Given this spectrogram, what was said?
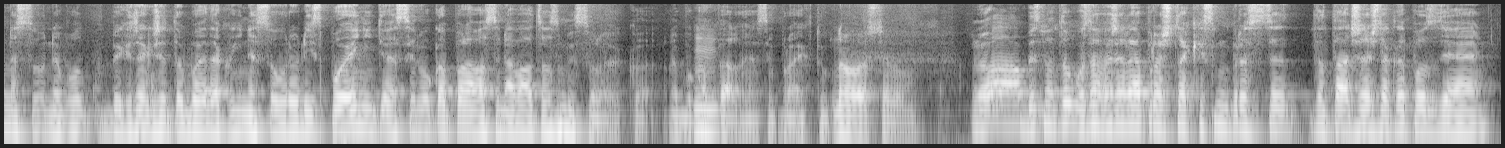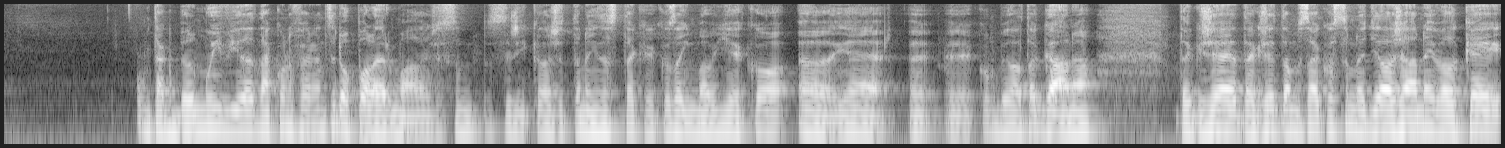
nesou, nebo bych řekl, že to bude takový nesourodý spojení těch asi dvou kapel a vlastně dává to smysl, jako, nebo kapel, hmm. projektu. No, vlastně no. No a aby jsme to uzavřeli a proč taky jsme prostě natáčeli až takhle pozdě, tak byl můj výlet na konferenci do Palerma, takže jsem si říkal, že to není zase tak jako zajímavý, jako eh, je, eh, jako byla ta Ghana, takže, takže tam se jako jsem nedělal žádný velký,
